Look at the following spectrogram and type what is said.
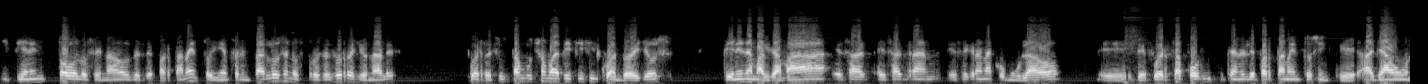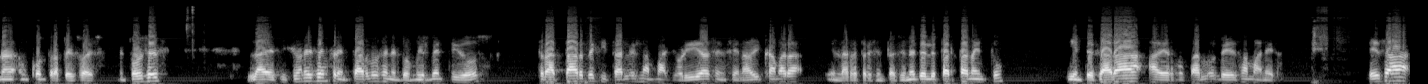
y tienen todos los senados del departamento y enfrentarlos en los procesos regionales pues resulta mucho más difícil cuando ellos tienen amalgamada esa, esa gran, ese gran acumulado eh, de fuerza política en el departamento sin que haya una, un contrapeso a eso. Entonces, la decisión es enfrentarlos en el 2022, tratar de quitarles las mayorías en Senado y Cámara en las representaciones del departamento y empezar a, derrotarlos de esa manera. Esa,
